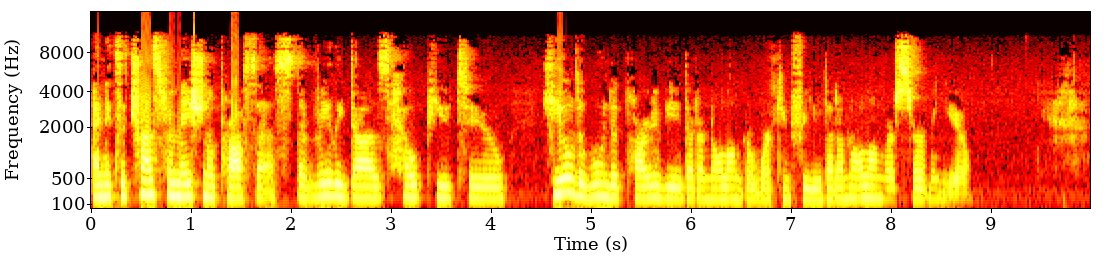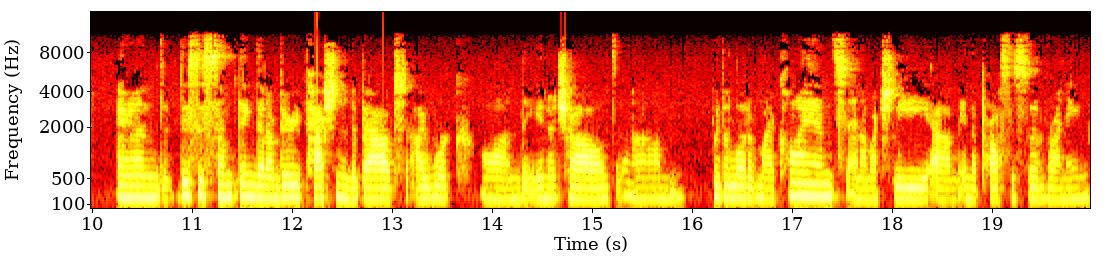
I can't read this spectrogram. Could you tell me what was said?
And it's a transformational process that really does help you to heal the wounded part of you that are no longer working for you, that are no longer serving you. And this is something that I'm very passionate about. I work on the inner child um, with a lot of my clients, and I'm actually um, in the process of running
